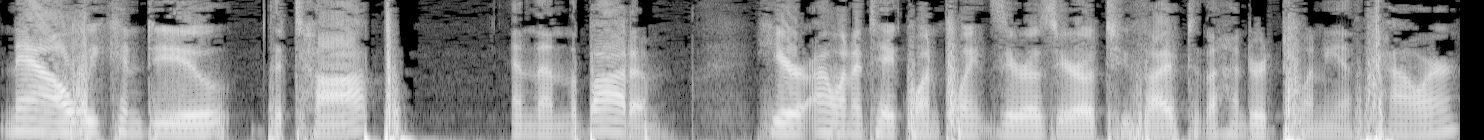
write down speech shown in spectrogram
Now we can do the top and then the bottom. Here I want to take 1.0025 to the 120th power.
